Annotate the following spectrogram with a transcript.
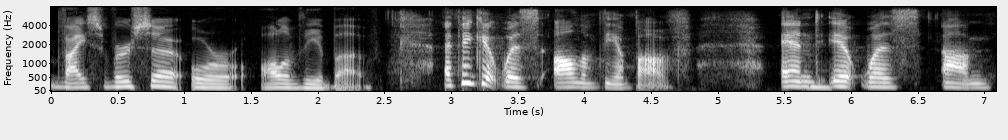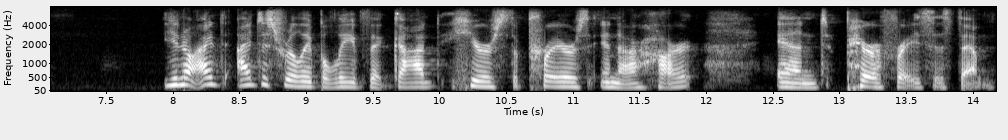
vice versa, or all of the above? I think it was all of the above, and mm-hmm. it was um, you know, I, I just really believe that God hears the prayers in our heart and paraphrases them.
